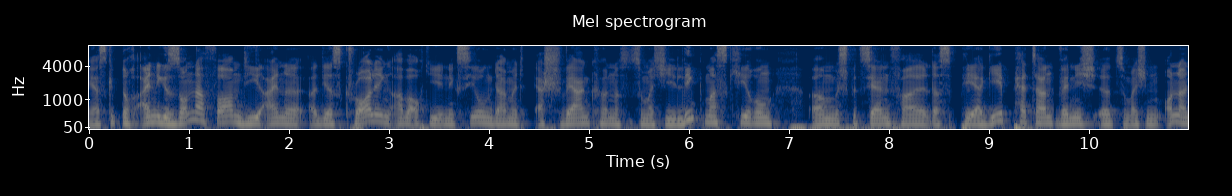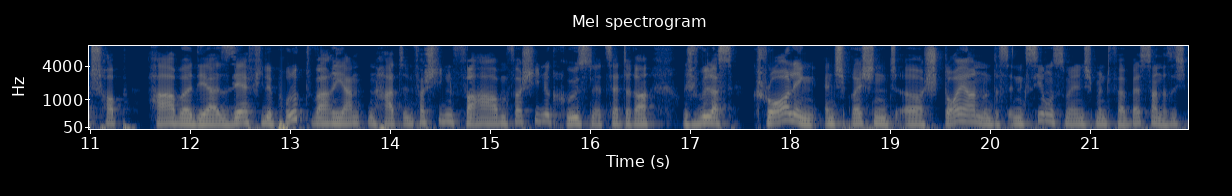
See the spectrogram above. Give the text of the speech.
Ja, es gibt noch einige Sonderformen, die eine, die das Scrolling, aber auch die Indexierung damit erschweren können. Das ist zum Beispiel die Linkmaskierung, ähm, im speziellen Fall das PRG-Pattern. Wenn ich äh, zum Beispiel im Online-Shop habe, der sehr viele Produktvarianten hat in verschiedenen Farben, verschiedene Größen etc. Und ich will das Crawling entsprechend äh, steuern und das Indexierungsmanagement verbessern, dass ich,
